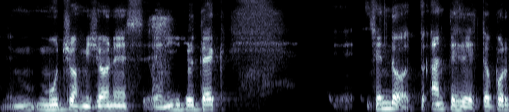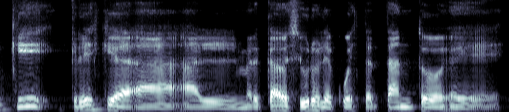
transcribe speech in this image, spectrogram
muchos millones en Introtech. Yendo antes de esto, ¿por qué crees que al mercado de seguros le cuesta tanto eh,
